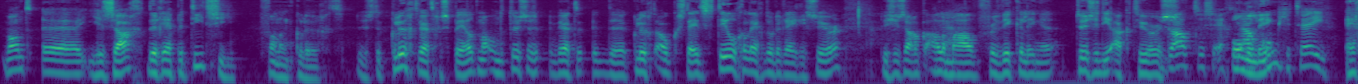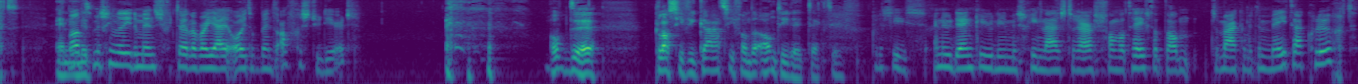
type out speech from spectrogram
Want eh, je zag de repetitie van een klucht. Dus de klucht werd gespeeld, maar ondertussen werd de- klucht ook steeds stilgelegd door de regisseur. Dus je zag ook allemaal verwikkelingen tussen die acteurs. Dat is echt onderling. kopje thee. Echt. En Want het- misschien wil je de mensen vertellen waar jij ooit op bent afgestudeerd. op de klassificatie van de antidetective. Precies. En nu denken jullie misschien, luisteraars, van wat heeft dat dan te maken met een metaklucht?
